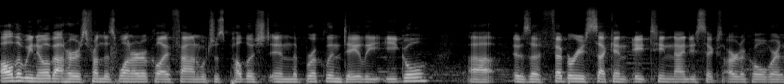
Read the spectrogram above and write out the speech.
all that we know about her is from this one article I found, which was published in the Brooklyn Daily Eagle. Uh, it was a February 2nd, 1896 article where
